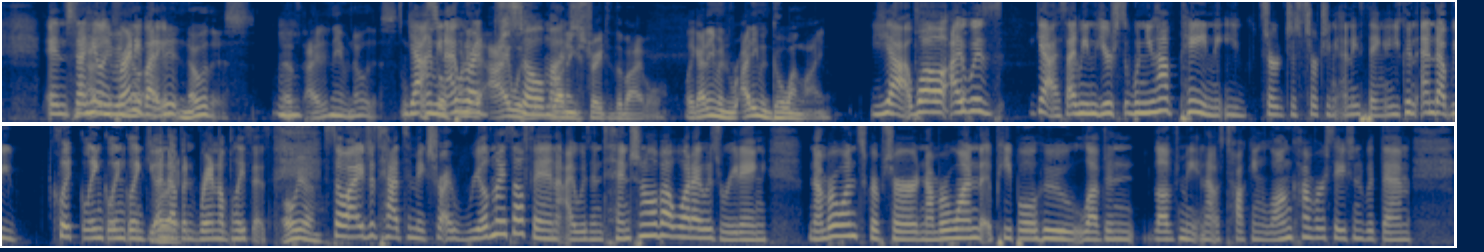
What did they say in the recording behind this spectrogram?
And it's See, not healing for know- anybody. I didn't know this. That's- mm-hmm. I didn't even know this. Yeah, I mean, so I read I was so running straight to the Bible. Like I didn't even I didn't even go online. Yeah, well, I was yes. I mean, you're when you have pain, you start just searching anything, and you can end up you click, link, link, link. You end Right. up in random places. Oh yeah. So I just had to make sure I reeled myself in. I was intentional about what I was reading. Number one scripture, number one people who loved and loved me, and I was talking long conversations with them.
